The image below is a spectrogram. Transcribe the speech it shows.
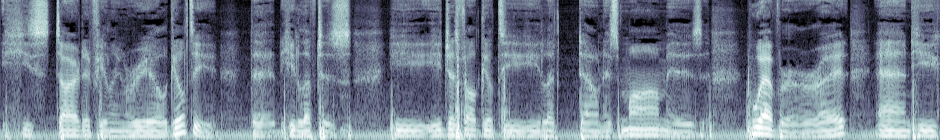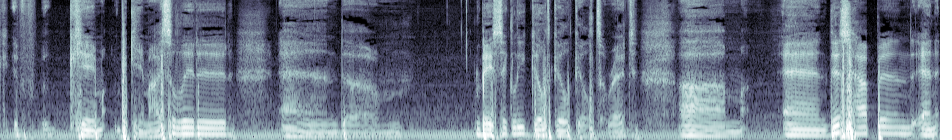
he started feeling real guilty that he left his he he just felt guilty he let down his mom his whoever right? And he came became isolated and um, basically guilt guilt guilt right? Um, and this happened and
